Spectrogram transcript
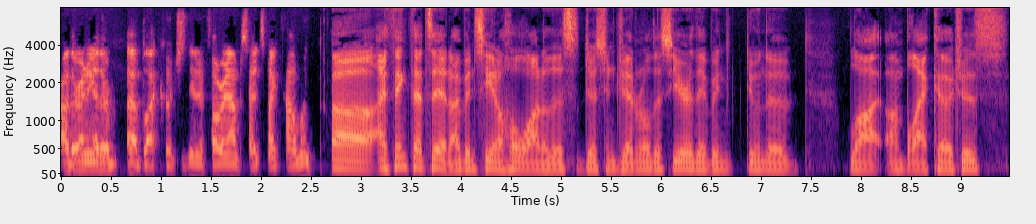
Are there any other uh, black coaches in the NFL right now besides Mike Tomlin? Uh, I think that's it. I've been seeing a whole lot of this just in general this year. They've been doing the lot on black coaches.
